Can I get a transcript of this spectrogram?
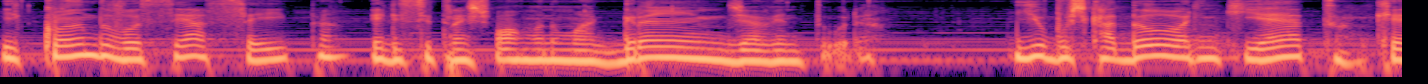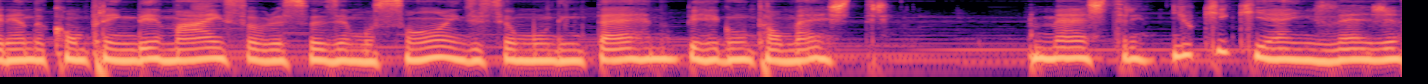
E quando você aceita, ele se transforma numa grande aventura. E o buscador, inquieto, querendo compreender mais sobre as suas emoções e seu mundo interno, pergunta ao mestre: Mestre, e o que é inveja?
